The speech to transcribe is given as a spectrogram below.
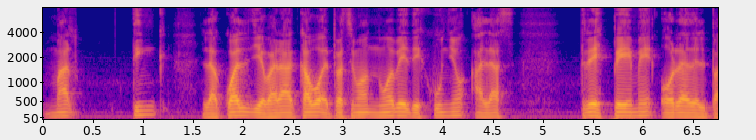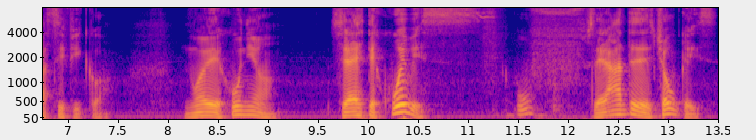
Marketing, la cual llevará a cabo el próximo 9 de junio a las 3 pm hora del Pacífico. 9 de junio. Será este jueves. Uf, será antes del showcase.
